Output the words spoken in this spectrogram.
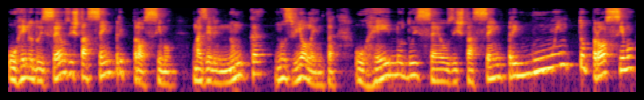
O reino dos céus está sempre próximo, mas ele nunca nos violenta. O reino dos céus está sempre muito próximo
